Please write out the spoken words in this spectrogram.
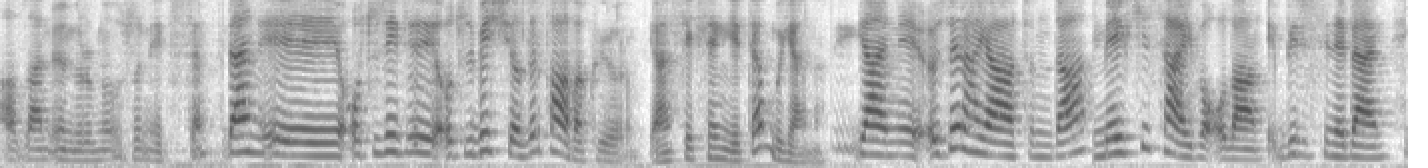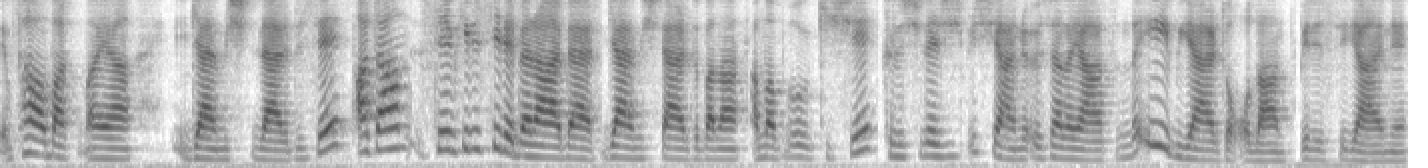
Allah'ım ömrümü uzun etsin. Ben e, 37 35 yıldır fal bakıyorum. Yani 87'den bu yana. Yani özel hayatında mevki sahibi olan birisine ben fal bakmaya gelmiştiler bize. Adam sevgilisiyle beraber gelmişlerdi bana. Ama bu kişi klişeleşmiş yani özel hayatında iyi bir yerde olan birisi yani.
